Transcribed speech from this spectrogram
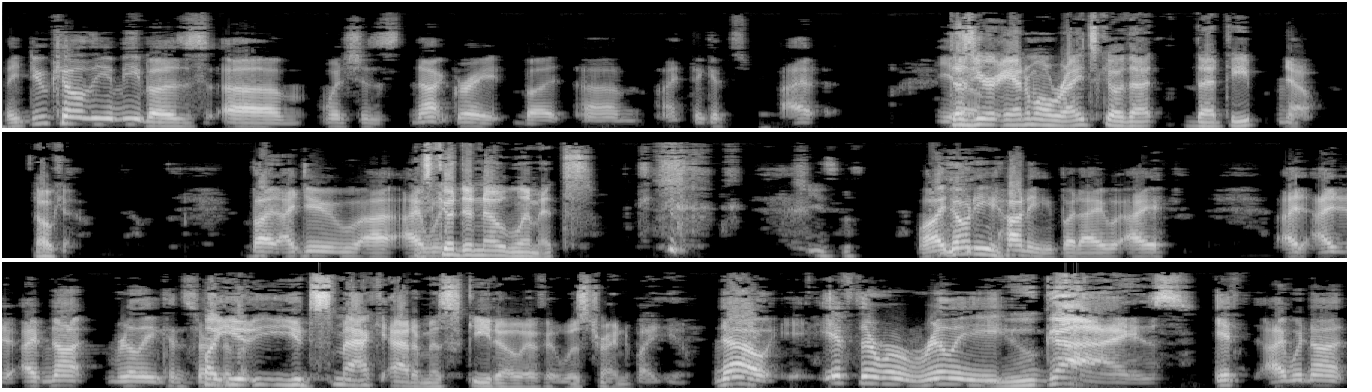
They do kill the amoebas um which is not great but um i think it's i you Does know, your animal rights go that that deep? no Okay, but i do uh, i it's would good to know limits. Jesus. well i don't eat honey but i i I, I, I'm not really concerned. But you, about- you'd smack at a mosquito if it was trying to bite you. now, if there were really, You guys. if I would not,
